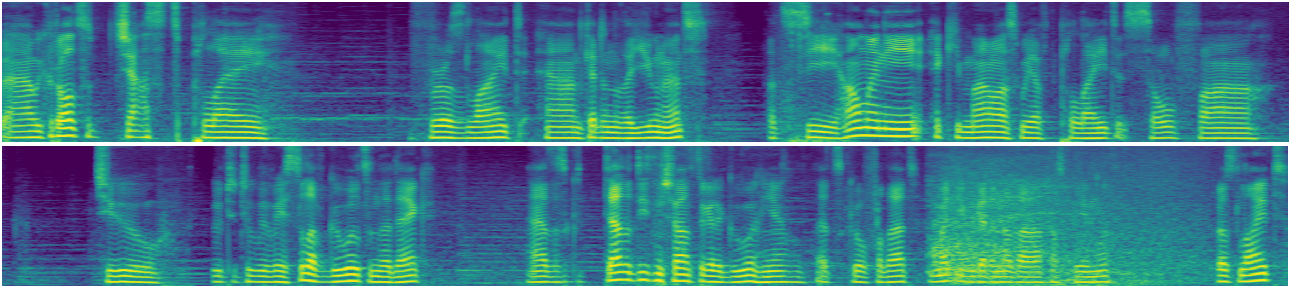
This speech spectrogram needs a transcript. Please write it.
uh, we could also just play First Light and get another unit. Let's see, how many Ekimmaras we have played so far? Two. 2 to 2. We still have ghouls in the deck. Uh, there's, there's a decent chance to get a ghoul here. Let's go for that. Might even get another Hasbehemoth. First light.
